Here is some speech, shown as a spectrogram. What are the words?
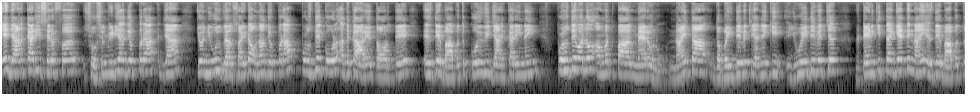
ਇਹ ਜਾਣਕਾਰੀ ਸਿਰਫ ਸੋਸ਼ਲ ਮੀਡੀਆ ਦੇ ਉੱਪਰ ਆ ਜਾਂ ਜੋ ਨਿਊਜ਼ ਵੈਬਸਾਈਟ ਆ ਉਹਨਾਂ ਦੇ ਉੱਪਰ ਆ? ਪੁਲਿਸ ਦੇ ਕੋਲ ਅਧਿਕਾਰੀ ਤੌਰ ਤੇ ਇਸ ਦੇ ਬਾਬਤ ਕੋਈ ਵੀ ਜਾਣਕਾਰੀ ਨਹੀਂ। ਪੁਲਿਸ ਦੇ ਵੱਲੋਂ ਅਮਰਤਪਾਲ ਮੈਰੋ ਨੂੰ ਨਾ ਹੀ ਤਾਂ ਦੁਬਈ ਦੇ ਵਿੱਚ, ਯਾਨੀ ਕਿ ਯੂਏ ਦੇ ਵਿੱਚ ਡਿਟੇਨ ਕੀਤਾ ਗਿਆ ਤੇ ਨਾ ਹੀ ਇਸ ਦੇ ਬਾਬਤ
